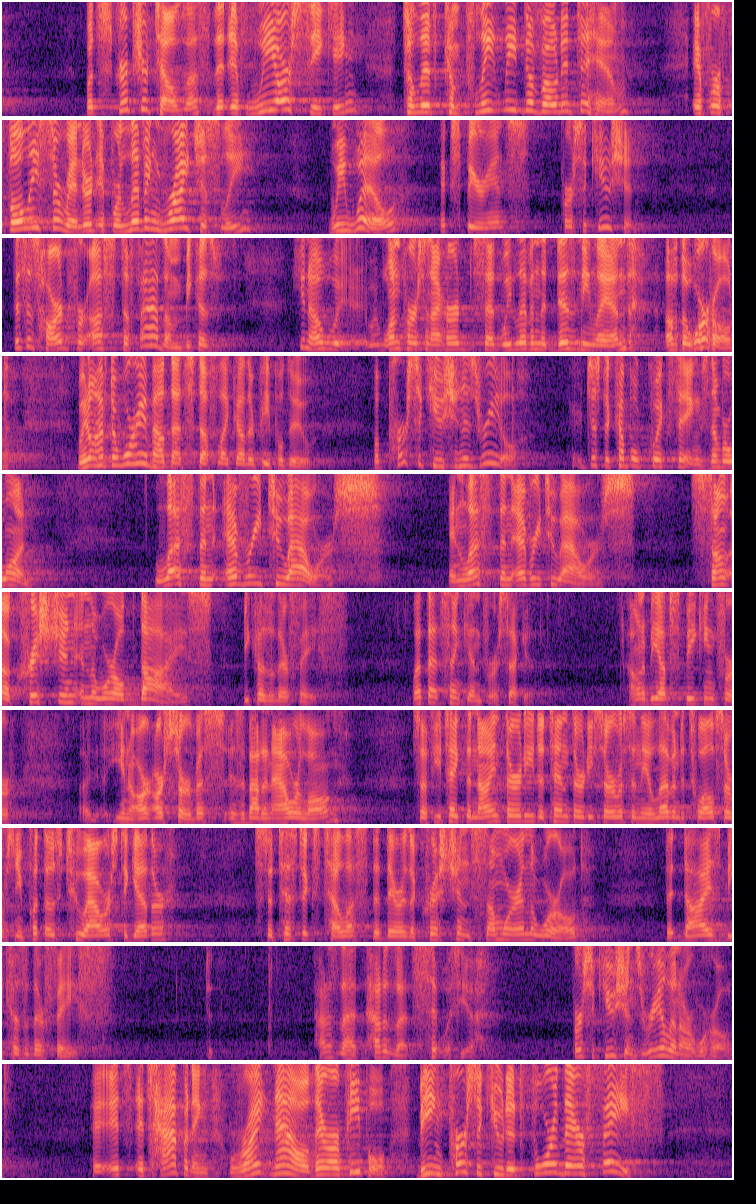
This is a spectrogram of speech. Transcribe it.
But Scripture tells us that if we are seeking to live completely devoted to Him, if we're fully surrendered, if we're living righteously, we will experience persecution. This is hard for us to fathom because you know, we, one person I heard said we live in the Disneyland of the world. We don't have to worry about that stuff like other people do. But persecution is real. Just a couple quick things. Number one, less than every two hours, in less than every two hours, some, a Christian in the world dies because of their faith. Let that sink in for a second. I want to be up speaking for, uh, you know, our, our service is about an hour long. So if you take the 9:30 to 10:30 service and the 11 to 12 service and you put those 2 hours together, statistics tell us that there is a Christian somewhere in the world that dies because of their faith. How does that, how does that sit with you? Persecution's real in our world. It's, it's happening right now. There are people being persecuted for their faith.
